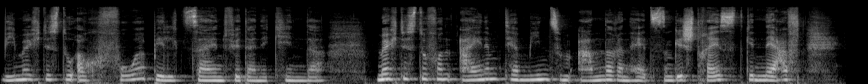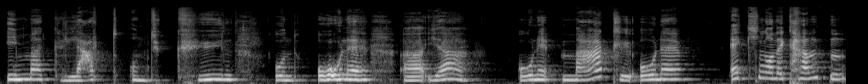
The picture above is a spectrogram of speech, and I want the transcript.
Wie möchtest du auch Vorbild sein für deine Kinder? Möchtest du von einem Termin zum anderen hetzen, gestresst, genervt, immer glatt und kühl und ohne, äh, ja, ohne Makel, ohne Ecken ohne Kanten,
